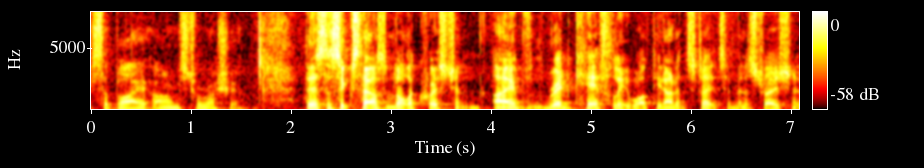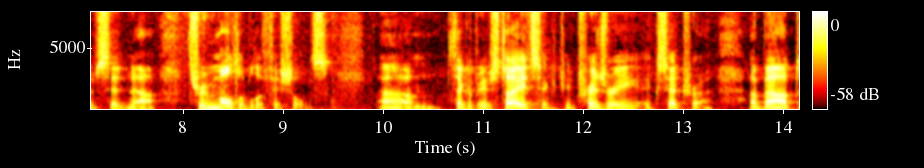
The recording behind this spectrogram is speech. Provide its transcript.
supply arms to Russia? There's the $6,000 question. I've read carefully what the United States administration have said now through multiple officials, um, Secretary of State, Secretary of Treasury, etc., about,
